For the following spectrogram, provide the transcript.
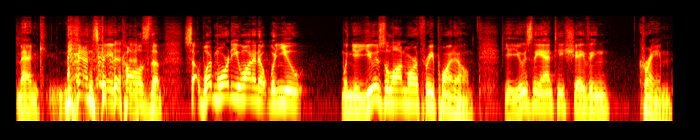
Man, Manscaped calls them. So, what more do you want to know? When you when you use the Lawnmower 3.0, you use the anti-shaving cream.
